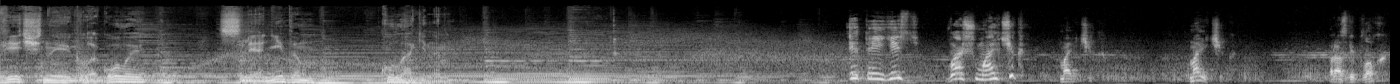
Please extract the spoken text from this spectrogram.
Вечные глаголы с Леонидом Кулагиным Это и есть ваш мальчик? Мальчик. Мальчик. Разве плохо?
